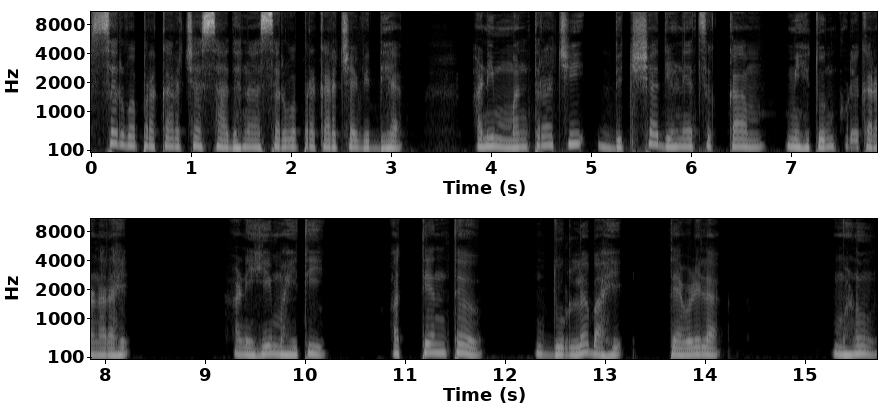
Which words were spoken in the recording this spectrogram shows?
सर्व प्रकारच्या साधना सर्व प्रकारच्या विद्या आणि मंत्राची दीक्षा देण्याचं काम मी इथून पुढे करणार आहे. आणि ही माहिती अत्यंत दुर्लभ आहे त्यावेळेला. म्हणून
